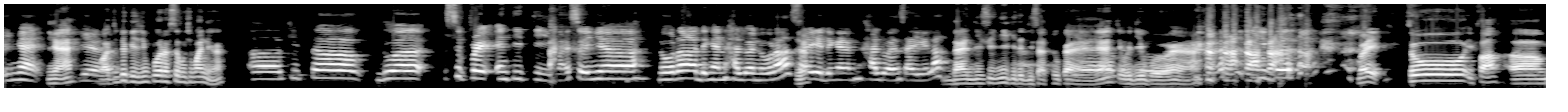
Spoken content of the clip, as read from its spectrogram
ingat. Ingat eh? Ya. Waktu tu kita jumpa rasa macam mana? Uh, kita dua separate entity. Maksudnya Nora dengan haluan Nora, Ya. saya dengan haluan saya lah. Dan di sini kita disatukan Ya, eh, tiba-tiba. betul. Eh. Tiba. Baik. So Ifah, um,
